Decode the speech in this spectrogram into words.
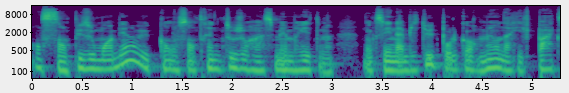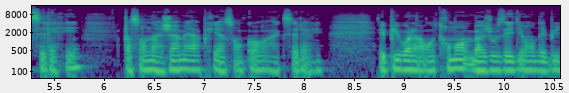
on se sent plus ou moins bien vu qu'on s'entraîne toujours à ce même rythme. Donc c'est une habitude pour le corps, mais on n'arrive pas à accélérer parce qu'on n'a jamais appris à son corps à accélérer. Et puis voilà, autrement, bah, je vous ai dit en début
